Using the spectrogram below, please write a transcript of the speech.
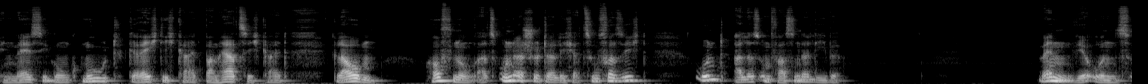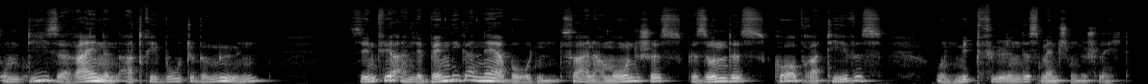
In Mäßigung, Mut, Gerechtigkeit, Barmherzigkeit, Glauben, Hoffnung als unerschütterlicher Zuversicht und alles umfassender Liebe. Wenn wir uns um diese reinen Attribute bemühen, sind wir ein lebendiger Nährboden für ein harmonisches, gesundes, kooperatives und mitfühlendes Menschengeschlecht.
